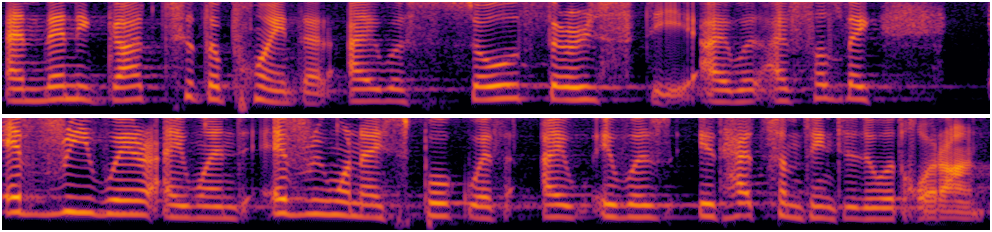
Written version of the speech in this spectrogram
And then it got to the point that I was so thirsty. I, was, I felt like everywhere I went, everyone I spoke with, I, it was it had something to do with Quran.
